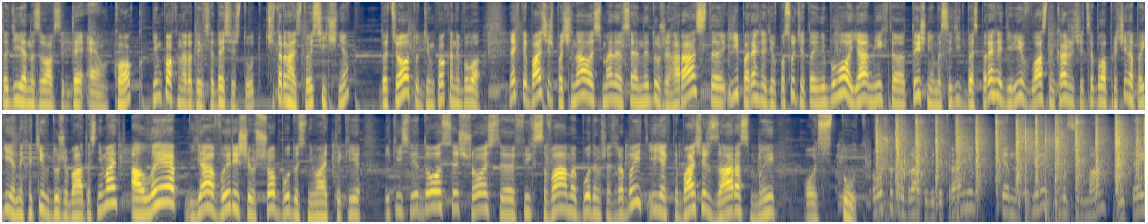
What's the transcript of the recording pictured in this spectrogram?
Тоді я називався ДМ Кок. Дім Кок народився десь ось тут, 14 січня. До цього тут Дімкока не було. Як ти бачиш, починалось в мене все не дуже гаразд, е, і переглядів по суті то й не було. Я міг то тижнями сидіти без переглядів, і, власне кажучи, це була причина, по якій я не хотів дуже багато знімати. Але я вирішив, що буду знімати такі якісь відоси, щось е, фіг з вами, будемо щось робити. І як ти бачиш, зараз ми ось тут. Прошу прибрати від екранів темно-сірих мусульман, дітей.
